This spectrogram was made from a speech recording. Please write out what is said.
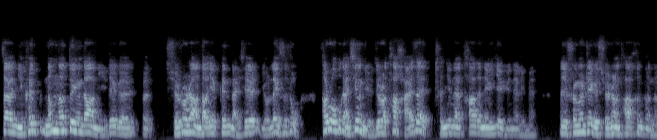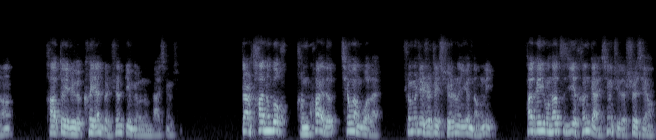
在你可以能不能对应到你这个呃学术上到底跟哪些有类似处？他如果不感兴趣，就是说他还在沉浸在他的那个业余那里面，那就说明这个学生他很可能他对这个科研本身并没有那么大兴趣，但是他能够很快的切换过来，说明这是这学生的一个能力，他可以用他自己很感兴趣的事情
